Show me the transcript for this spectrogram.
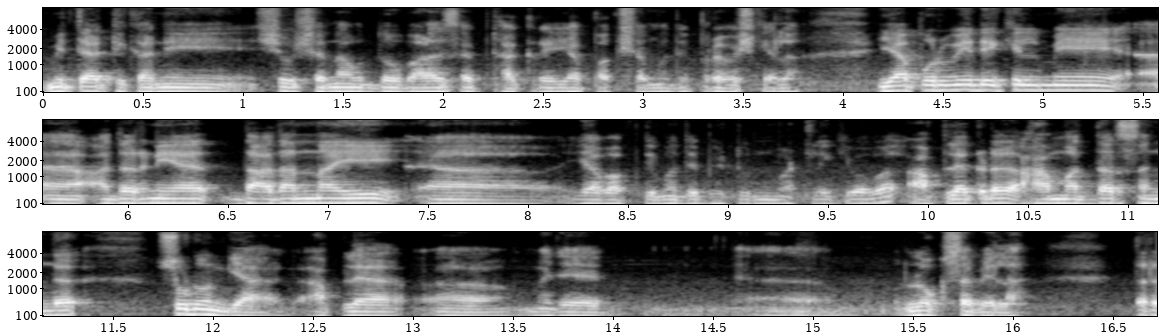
मी त्या ठिकाणी शिवसेना उद्धव बाळासाहेब ठाकरे या पक्षामध्ये प्रवेश केला. यापूर्वी देखील मी आदरणीय दादांनाही या बाबतीमध्ये भेटून म्हटले की बाबा आपल्याकडं हा मतदारसंघ सोडून घ्या आपल्या म्हणजे लोकसभेला. तर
